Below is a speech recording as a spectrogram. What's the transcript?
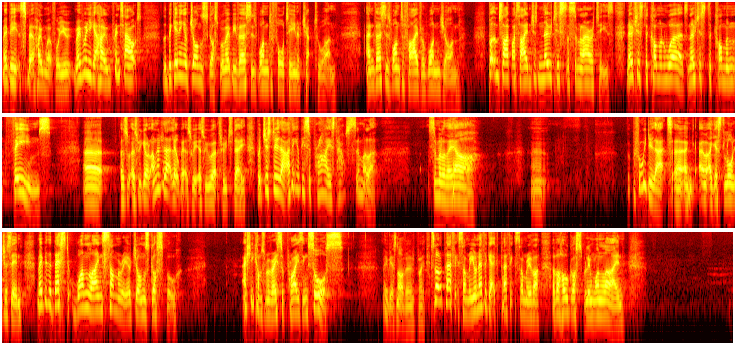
maybe it's a bit of homework for you. Maybe when you get home, print out the beginning of John's gospel, maybe verses 1 to 14 of chapter 1 and verses 1 to 5 of 1 John. put them side by side and just notice the similarities. Notice the common words. Notice the common themes. Uh, as, as we go, I'm going to do that a little bit as we, as we work through today. But just do that. I think you'll be surprised how similar, similar they are. Uh, but before we do that, uh, and uh, I guess launch us in, maybe the best one line summary of John's gospel actually comes from a very surprising source. Maybe it's not a It's not a perfect summary. You'll never get a perfect summary of a, of a whole gospel in one line.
